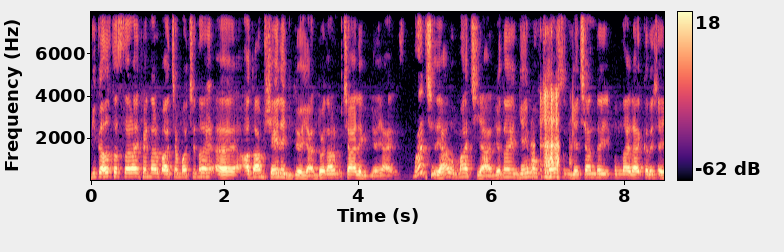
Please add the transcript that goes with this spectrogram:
Bir Galatasaray Fenerbahçe maçına e, adam şeyle gidiyor yani. Döner bıçağıyla gidiyor. Yani maç ya bu maç yani. Ya da Game of Thrones'un geçen de bununla alakalı şey.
